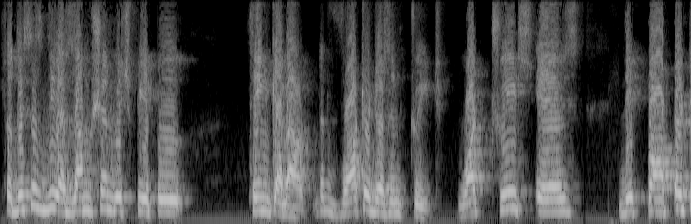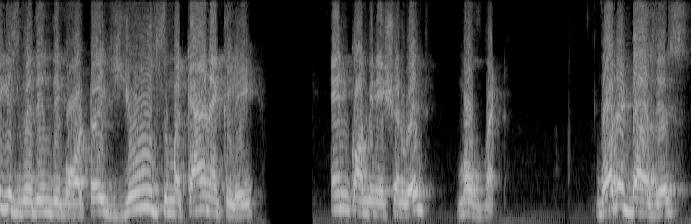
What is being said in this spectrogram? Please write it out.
So this is the assumption which people think about that water doesn't treat. What treats is the properties within the water used mechanically in combination with movement. What it does is,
